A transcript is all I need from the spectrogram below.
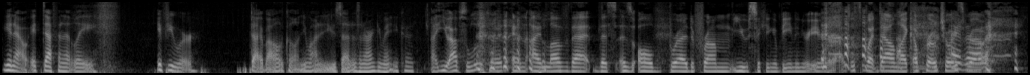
you know, it definitely if you were diabolical and you wanted to use that as an argument, you could. Uh, you absolutely could, and I love that this is all bred from you sticking a bean in your ear. I just went down like a pro-choice I know. route.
